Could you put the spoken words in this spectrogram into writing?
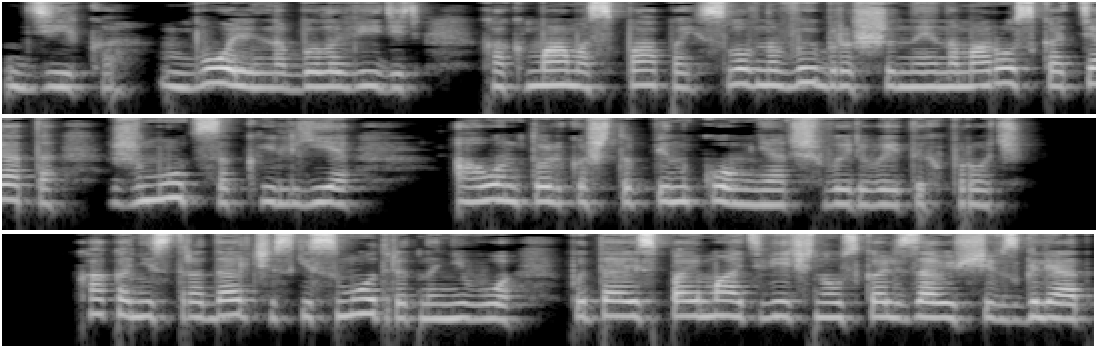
Дико, больно было видеть, как мама с папой, словно выброшенные на мороз котята, жмутся к Илье, а он только что пинком не отшвыривает их прочь. Как они страдальчески смотрят на него, пытаясь поймать вечно ускользающий взгляд,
